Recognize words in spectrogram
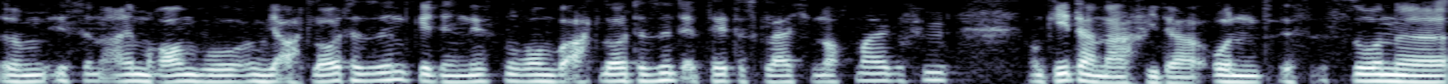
ähm, ist in einem Raum, wo irgendwie acht Leute sind, geht in den nächsten Raum, wo acht Leute sind, erzählt das gleiche nochmal gefühlt und geht danach wieder. Und es ist so eine,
